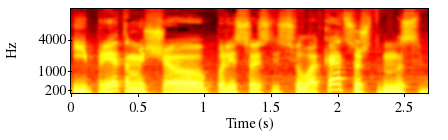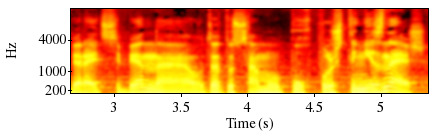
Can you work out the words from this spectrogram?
и при этом еще пылесосить всю локацию, чтобы насобирать себе на вот эту самую пух, потому что ты не знаешь,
